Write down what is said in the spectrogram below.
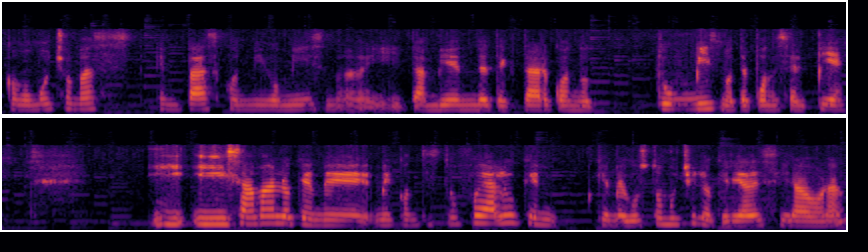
como mucho más en paz conmigo misma y también detectar cuando tú mismo te pones el pie. Y, Sama lo que me, contestó fue algo que, me gustó mucho y lo quería decir ahora,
